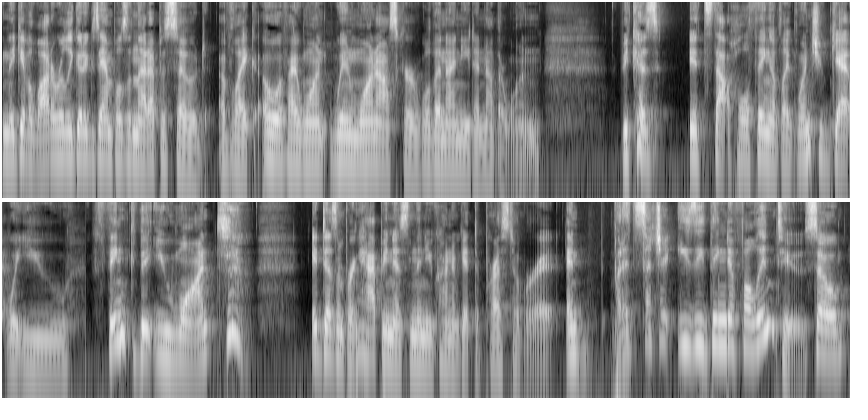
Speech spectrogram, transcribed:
and they give a lot of really good examples in that episode of like, oh, if I want win one Oscar, well then I need another one. Because it's that whole thing of like once you get what you think that you want, it doesn't bring happiness and then you kind of get depressed over it. And but it's such an easy thing to fall into. So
